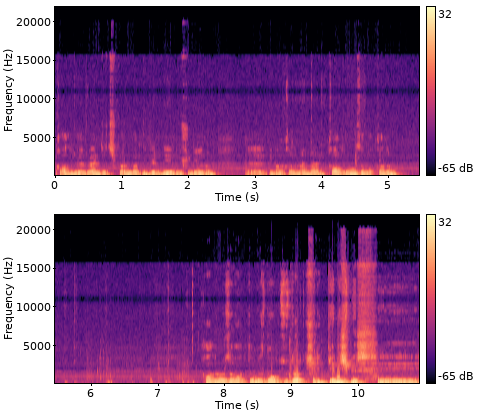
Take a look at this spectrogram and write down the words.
kadroya bence çıkarılabilir diye düşünüyorum. Bir bakalım hemen kadromuza bakalım. Kadromuza baktığımızda 34 kişilik geniş bir e,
